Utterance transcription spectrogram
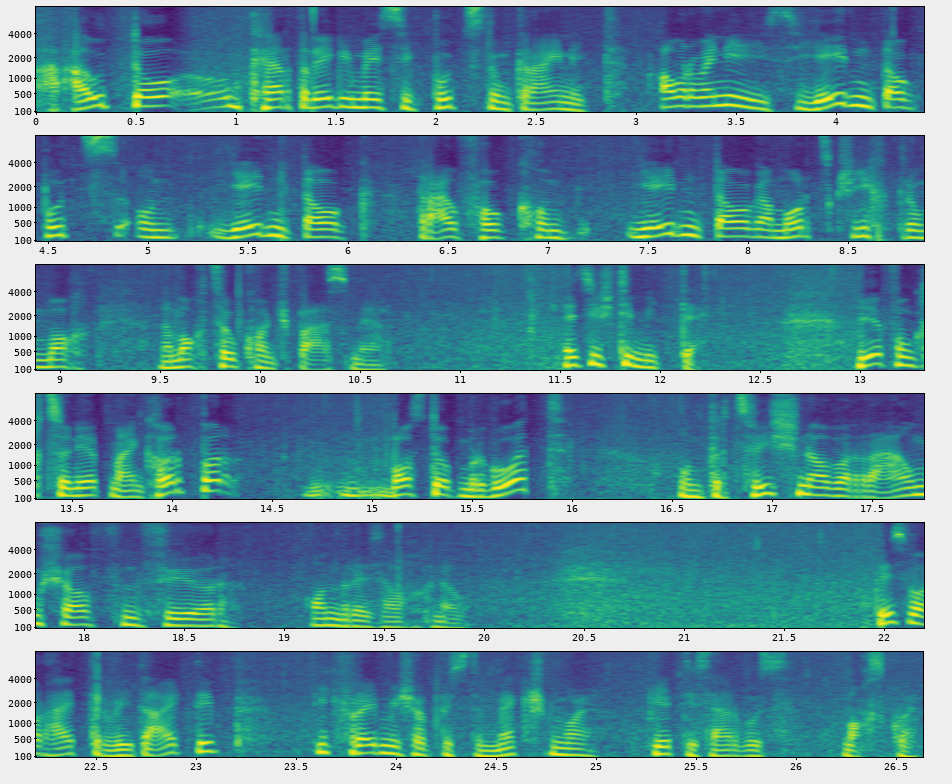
Ein Auto gehört regelmäßig putzt und gereinigt. Aber wenn ich es jeden Tag putze und jeden Tag drauf hocke und jeden Tag eine Mordsgeschichte drum mache, dann macht es auch keinen Spaß mehr. Es ist die Mitte. Wie funktioniert mein Körper? Was tut mir gut? Und dazwischen aber Raum schaffen für andere Sachen auch. Das war heute der Vitaltipp. Ich freue mich schon bis zum nächsten Mal. Vierte Servus, mach's gut.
